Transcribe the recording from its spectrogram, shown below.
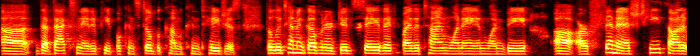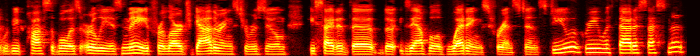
uh, that vaccinated people can still become contagious. The lieutenant governor did say that by the time 1A and 1B uh, are finished, he thought it would be possible as early as May for large gatherings to resume. He cited the the example of weddings, for instance. Do you agree with that assessment?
